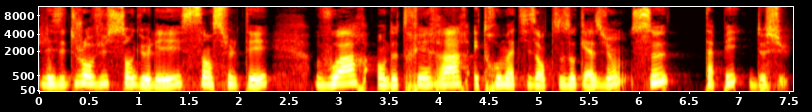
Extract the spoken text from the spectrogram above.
je les ai toujours vus s'engueuler, s'insulter, voire en de très rares et traumatisantes occasions se taper dessus.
